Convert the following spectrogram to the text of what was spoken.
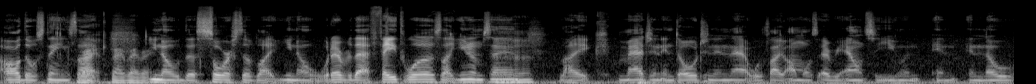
all those things, like, right, right, right, you know, the source of like, you know, whatever that faith was, like, you know what I'm saying? Mhm. Like, imagine indulging in that with like almost every ounce of you and, and, and no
